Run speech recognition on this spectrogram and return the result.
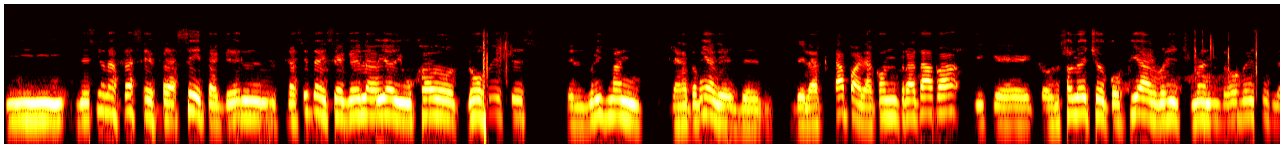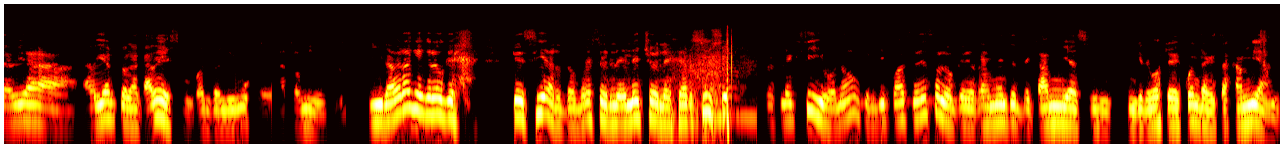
y decía una frase de Fraceta, que él, Fraceta decía que él había dibujado dos veces el Brickman, la anatomía de, la tapa la contratapa, y que con solo hecho de copiar Brickman dos veces le había abierto la cabeza en cuanto al dibujo de anatomía. Y la verdad que creo que, es cierto, pues el, el hecho del ejercicio reflexivo, ¿no? Que el tipo hace eso, lo que realmente te cambia sin, que vos te des cuenta que estás cambiando.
